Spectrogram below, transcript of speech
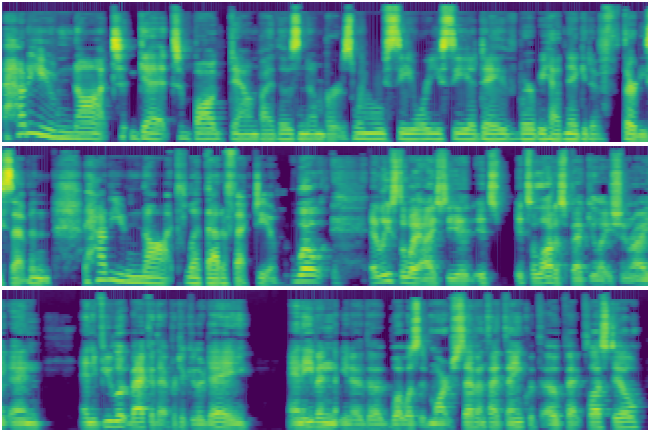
How do you not get bogged down by those numbers when you see or you see a day where we had negative 37? How do you not let that affect you? Well, at least the way I see it, it's it's a lot of speculation, right? And and if you look back at that particular day and even, you know, the what was it March 7th, I think, with the OPEC plus deal,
